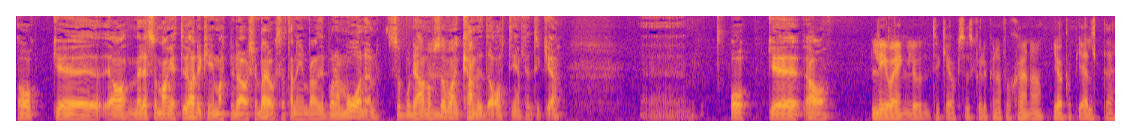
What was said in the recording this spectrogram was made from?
Och eh, ja, med resonemanget du hade kring Martin Rauschenberg också, att han är inblandad i båda målen, så borde han också mm. vara en kandidat egentligen tycker jag. Eh, och eh, ja. Leo Englund tycker jag också skulle kunna få stjärna. Jakob Hjälte.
